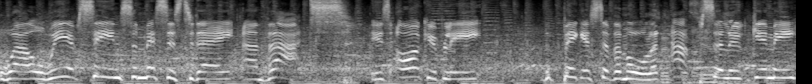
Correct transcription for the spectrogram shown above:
Well, we have seen some misses today, and that is arguably the biggest of them all. An absolute gimme.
